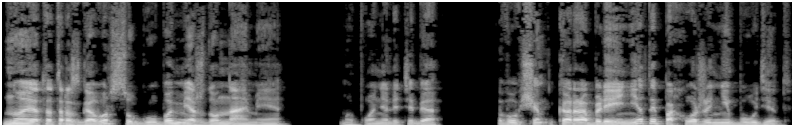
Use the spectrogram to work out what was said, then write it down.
но этот разговор сугубо между нами». «Мы поняли тебя». «В общем, кораблей нет и, похоже, не будет.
